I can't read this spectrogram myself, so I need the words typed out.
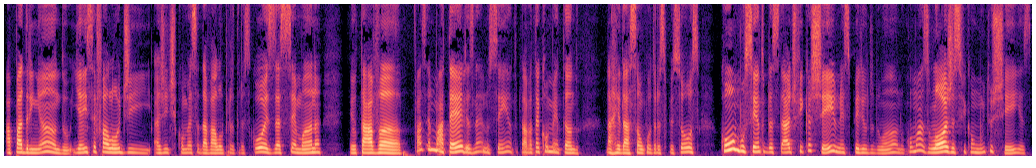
apadrinhando. E aí você falou de a gente começa a dar valor para outras coisas. Essa semana eu estava fazendo matérias, né, no centro, estava até comentando na redação com outras pessoas, como o centro da cidade fica cheio nesse período do ano, como as lojas ficam muito cheias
